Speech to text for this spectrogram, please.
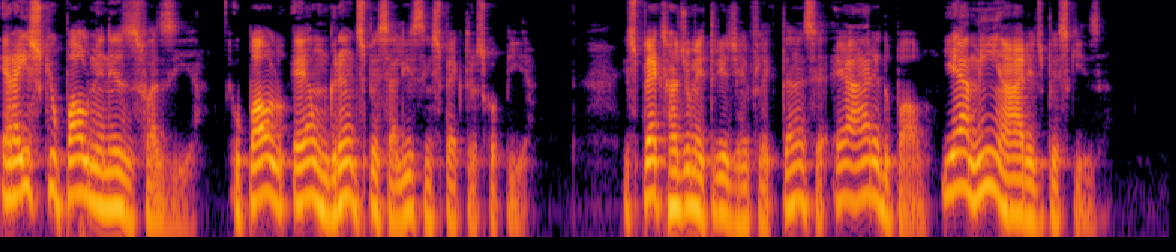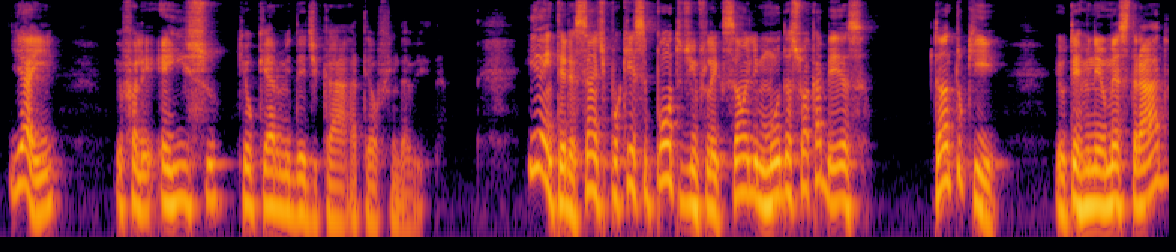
Era isso que o Paulo Menezes fazia. O Paulo é um grande especialista em espectroscopia. Espectroradiometria de reflectância é a área do Paulo e é a minha área de pesquisa. E aí eu falei, é isso que eu quero me dedicar até o fim da vida. E é interessante porque esse ponto de inflexão ele muda a sua cabeça. Tanto que eu terminei o mestrado,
